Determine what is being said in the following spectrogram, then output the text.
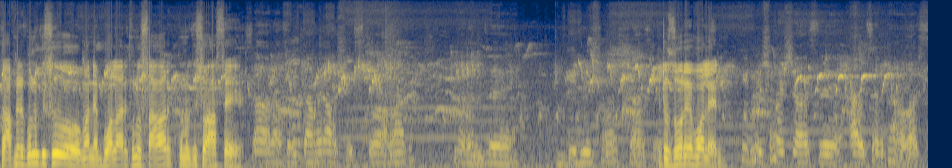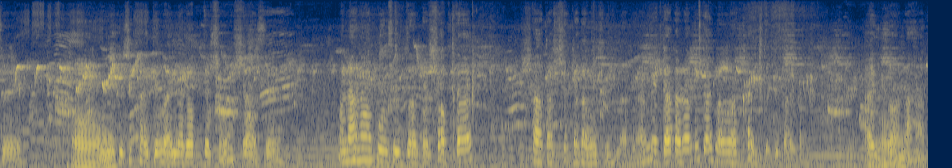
তো আপনার কোনো কিছু মানে বলার কোনো চাওয়ার কোনো কিছু আছে? স্যার আছে এটা আমি অসুস্থ আমার। ধরেন যে কিডনির সমস্যা আছে। একটু জোরে বলেন। সমস্যা আছে আলসার ঘাও আছে। উনি কিছু খাইতে পারে না রক্তের সমস্যা আছে। মানে আমার প্রচুর দরকার সপ্তাহে সাত আটশো টাকা ওষুধ লাগে। আমি এই টাকাটা কোথায় পাবো? খাইতে দিতে পারব না। আজ হাত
